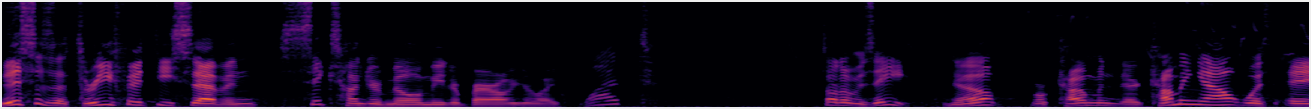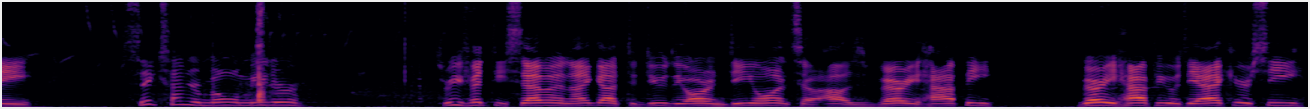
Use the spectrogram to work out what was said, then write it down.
This is a 357 600 millimeter barrel. You're like, what? Thought it was eight. Nope, we're coming. They're coming out with a 600 millimeter 357. I got to do the R&D on, so I was very happy. Very happy with the accuracy.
